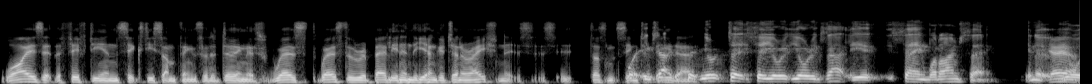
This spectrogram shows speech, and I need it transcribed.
why is it the 50 and 60 somethings that are doing this where's where's the rebellion in the younger generation it's, it's, it doesn't seem well, to exactly. be there so, so, you're you're exactly saying what i'm saying you know yeah.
